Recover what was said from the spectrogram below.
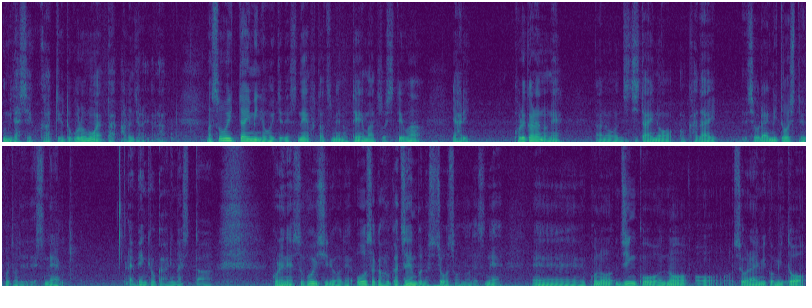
生み出していくかというところもやっぱりあるんじゃないかな、まあ、そういった意味においてですね2つ目のテーマとしてはやはりこれからのねあの自治体の課題将来見通しということでですね勉強会ありました。これねすごい資料で大阪府下全部の市町村のですね、えー、この人口の将来見込みと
